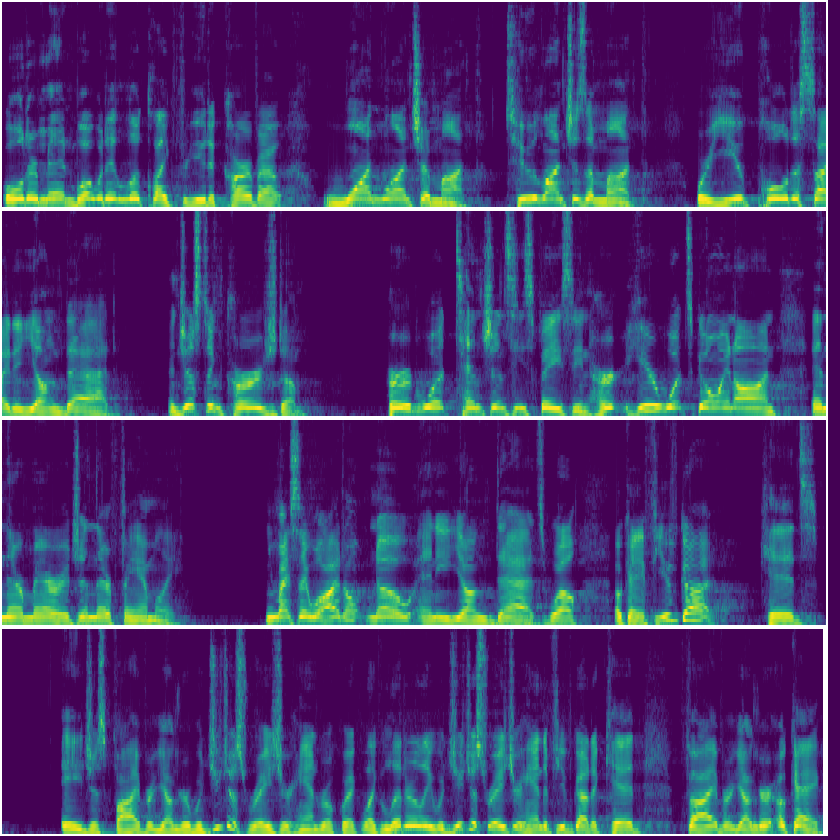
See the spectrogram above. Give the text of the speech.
Older men, what would it look like for you to carve out one lunch a month, two lunches a month, where you pulled aside a young dad and just encouraged him, heard what tensions he's facing, heard, hear what's going on in their marriage, in their family? You might say, Well, I don't know any young dads. Well, okay, if you've got kids ages five or younger, would you just raise your hand real quick? Like, literally, would you just raise your hand if you've got a kid five or younger? Okay,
